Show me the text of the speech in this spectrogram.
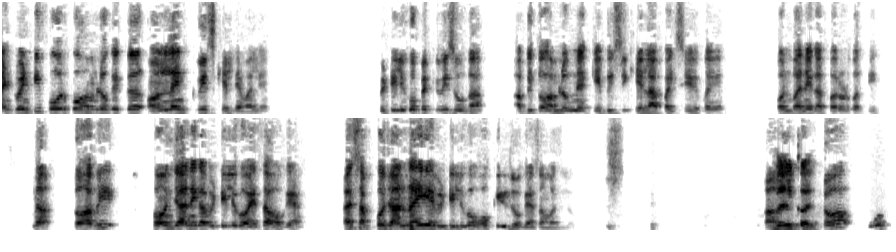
एंड ट्वेंटी फोर को हम लोग एक ऑनलाइन क्विज खेलने वाले हैं। विटिलिगो पे क्विज होगा। अभी तो हम लोग ने केबीसी खेला पैसे में कौन बनेगा करोड़पति ना? तो अभी कौन जाने जानेगा विटिलिगो ऐसा हो गया। अरे सबको जानना ही है विटिलिगो वो क्विज हो गया समझ लो। हाँ, बिल्कुल। तो वो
